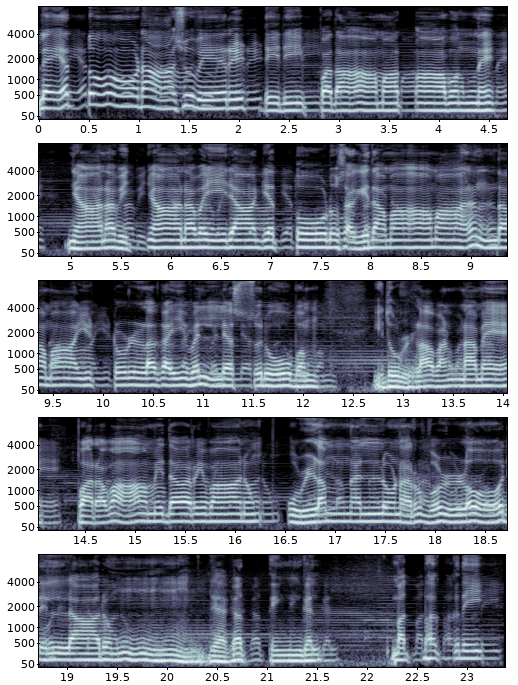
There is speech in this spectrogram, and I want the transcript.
ലയത്തോടാശു വേറിട്ടിരിപ്പതാമാത്മാവൊന്നെ ജ്ഞാനവിജ്ഞാന വൈരാഗ്യത്തോടു സഹിതമാമാനന്ദമായിട്ടുള്ള കൈവല്യ സ്വരൂപം ഇതുള്ള വണ്ണമേ പറവാമിതറിവാനും ഉള്ളം നല്ലുണർവുള്ളോരെല്ലാരും ജഗത്തിങ്കൽ. മദ്ഭക്തി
